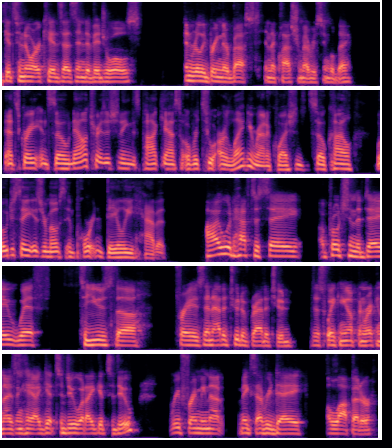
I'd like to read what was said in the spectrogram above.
get to know our kids as individuals, and really bring their best in the classroom every single day. That's great. And so now transitioning this podcast over to our lightning round of questions. So, Kyle, what would you say is your most important daily habit? I would have to say approaching the day with, to use the phrase, an attitude of gratitude. Just waking up and recognizing, hey, I get to do what I get to do. Reframing that makes every day a lot better.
